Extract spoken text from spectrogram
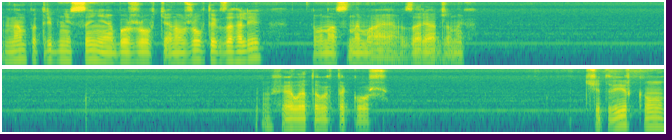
Нам потрібні сині або жовті. Ну, жовтих взагалі у нас немає заряджених. Фіолетових також. Четвірку.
